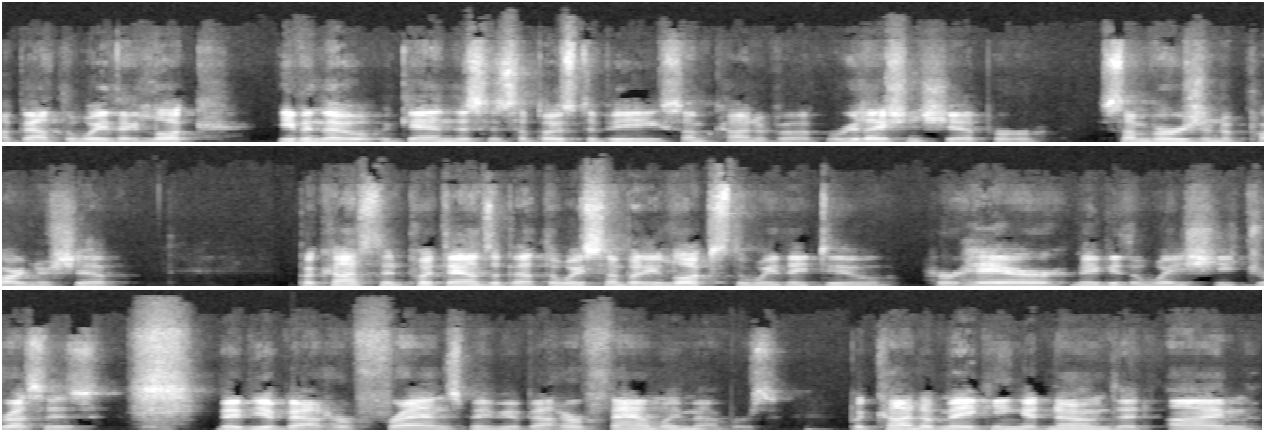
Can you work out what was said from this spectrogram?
about the way they look, even though, again, this is supposed to be some kind of a relationship or some version of partnership. But constant put downs about the way somebody looks, the way they do her hair, maybe the way she dresses, maybe about her friends, maybe about her family members, but kind of making it known that I'm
